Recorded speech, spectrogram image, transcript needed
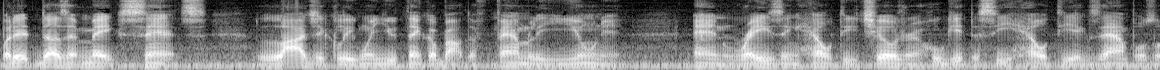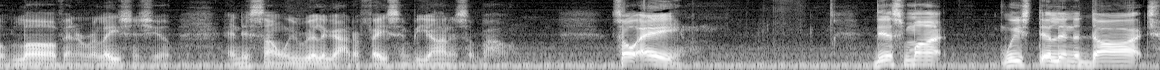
but it doesn't make sense logically when you think about the family unit and raising healthy children who get to see healthy examples of love in a relationship. And it's something we really got to face and be honest about. So, hey, this month we still in the Dodge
